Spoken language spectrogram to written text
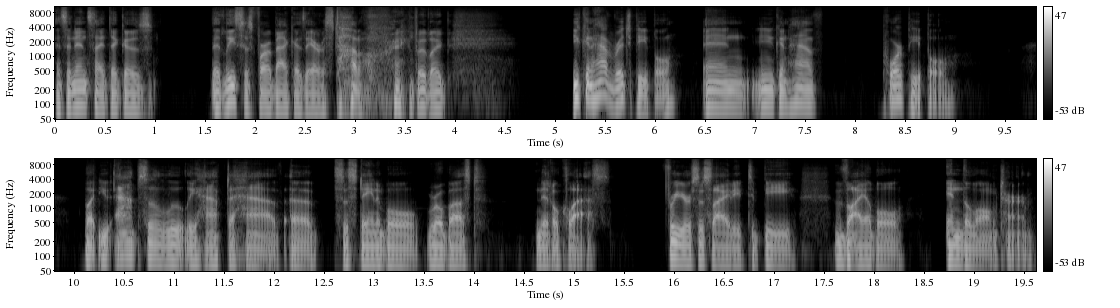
it's an insight that goes at least as far back as Aristotle, right? But like, you can have rich people and you can have poor people, but you absolutely have to have a sustainable, robust middle class for your society to be viable in the long term.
